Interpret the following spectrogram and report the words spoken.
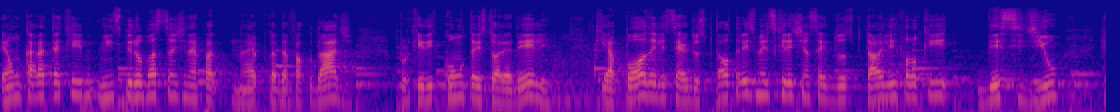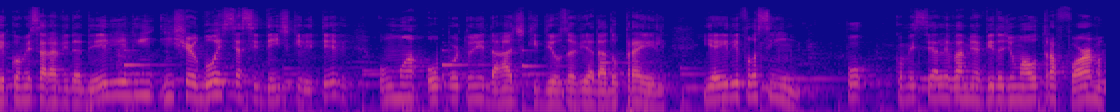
é um cara até que me inspirou bastante né, na época da faculdade, porque ele conta a história dele, que após ele sair do hospital, três meses que ele tinha saído do hospital, ele falou que decidiu recomeçar a vida dele e ele enxergou esse acidente que ele teve como uma oportunidade que Deus havia dado para ele. E aí ele falou assim: pô, comecei a levar minha vida de uma outra forma,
